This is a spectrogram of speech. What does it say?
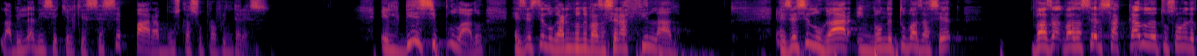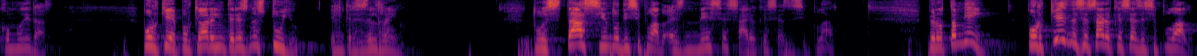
la Biblia dice que el que se separa busca su propio interés. El discipulado es ese lugar en donde vas a ser afilado. Es ese lugar en donde tú vas a ser, vas a, vas a ser sacado de tu zona de comodidad. ¿Por qué? Porque ahora el interés no es tuyo, el interés es del reino. Tú estás siendo discipulado, es necesario que seas discipulado. Pero también, ¿por qué es necesario que seas discipulado?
